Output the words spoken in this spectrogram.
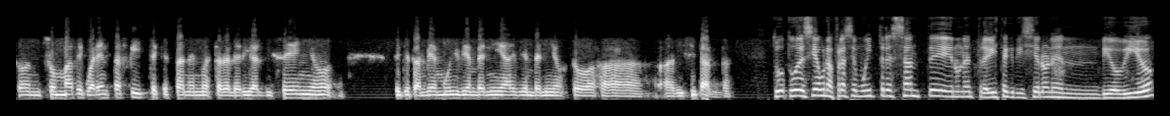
Son, son más de 40 fiches que están en nuestra galería del diseño, así que también muy bienvenidas y bienvenidos todos a, a visitarla. Tú, tú, decías una frase muy interesante en una entrevista que te hicieron en Bio Bio.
